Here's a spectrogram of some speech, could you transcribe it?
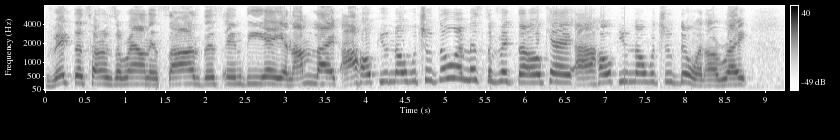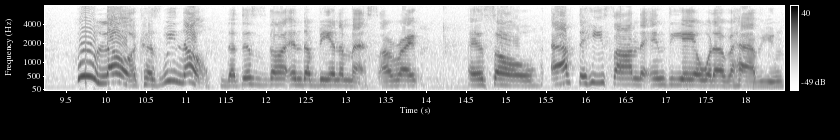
Victor turns around and signs this NDA, and I'm like, I hope you know what you're doing, Mr. Victor, okay? I hope you know what you're doing, all right? Whew, Lord, because we know that this is going to end up being a mess, all right? And so after he signed the NDA or whatever have you,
